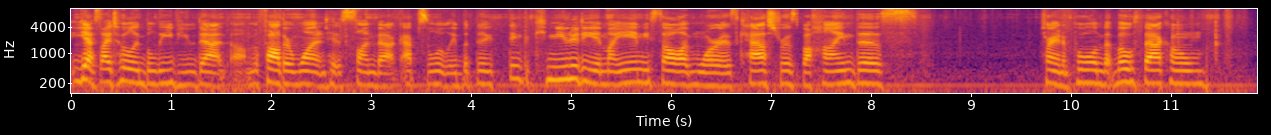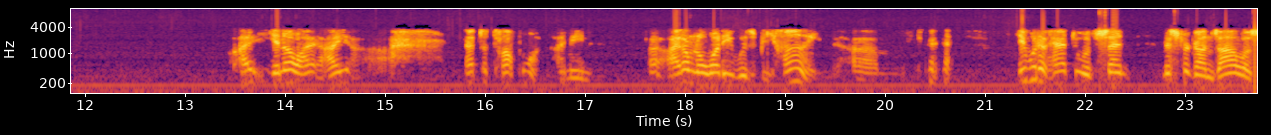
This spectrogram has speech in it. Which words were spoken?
yes, I totally believe you that um, the father wanted his son back, absolutely. But they think the community in Miami saw it more as Castro's behind this, trying to pull them both back home. I, you know, I, I that's a tough one. I mean, I don't know what he was behind. Um, he would have had to have sent Mr. Gonzalez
